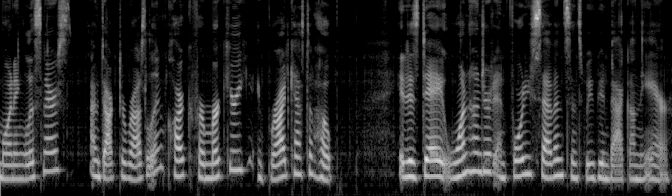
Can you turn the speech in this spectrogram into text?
morning, listeners. I'm Dr. Rosalind Clark for Mercury, a broadcast of hope. It is day 147 since we've been back on the air.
